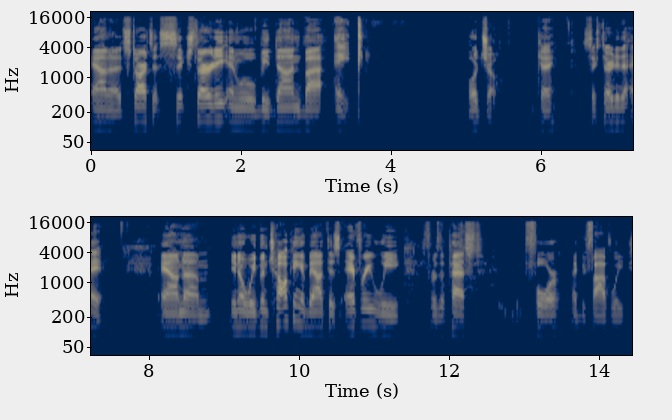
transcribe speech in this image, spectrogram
and uh, it starts at six thirty, and we'll be done by eight. Ocho, okay, six thirty to eight, and um, you know we've been talking about this every week for the past four, maybe five weeks.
